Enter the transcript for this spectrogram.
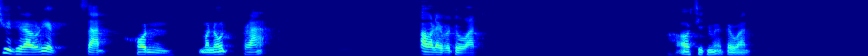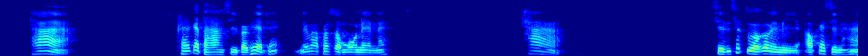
ชื่อที่เราเรียกสัตว์คนมนุษย์พระ เอาอะไรประตูวัด เอาสิทธิ์มาตัววัด ถ้าใครก็ตามสี่ประเภทนี้ไม่ว่าพระสงฆ์องค์เนนนะ ถ้าสินสักตัวก็ไม่มี เอาแค่สินห้า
